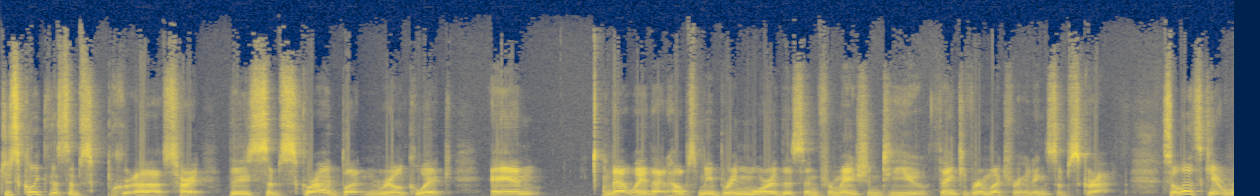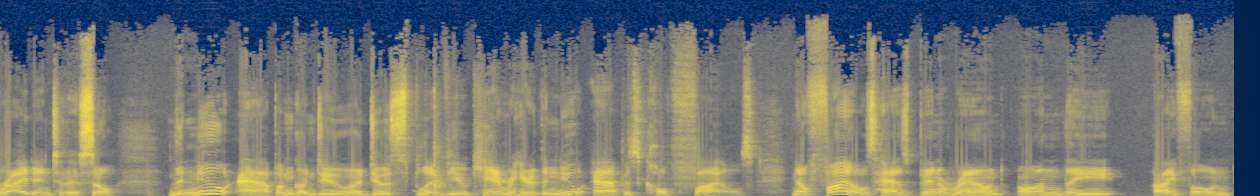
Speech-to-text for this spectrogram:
just click the subscribe uh, sorry, the subscribe button real quick and that way that helps me bring more of this information to you. Thank you very much for hitting subscribe. So let's get right into this. So the new app, I'm going to uh, do a split view camera here. The new app is called Files. Now Files has been around on the iPhone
